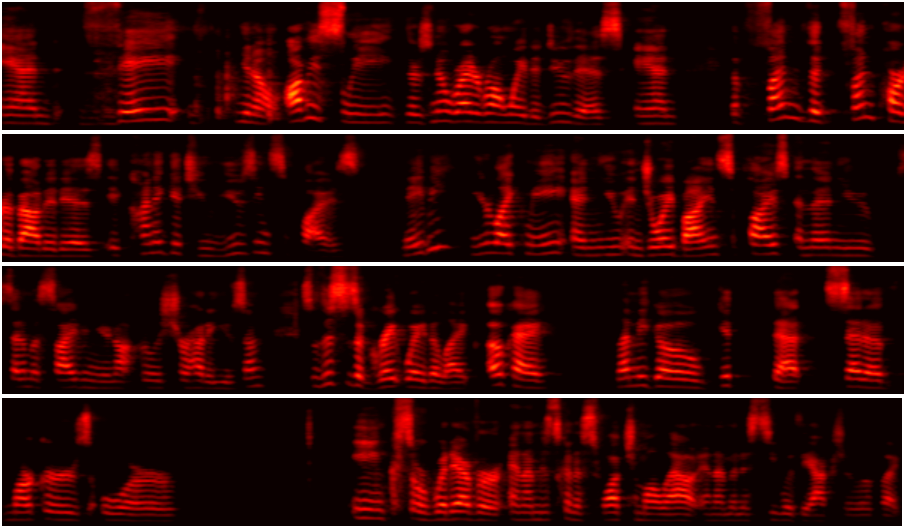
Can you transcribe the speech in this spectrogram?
And they, you know, obviously there's no right or wrong way to do this. And the fun the fun part about it is it kind of gets you using supplies. Maybe you're like me and you enjoy buying supplies and then you set them aside and you're not really sure how to use them so this is a great way to like okay let me go get that set of markers or inks or whatever and i'm just going to swatch them all out and i'm going to see what they actually look like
